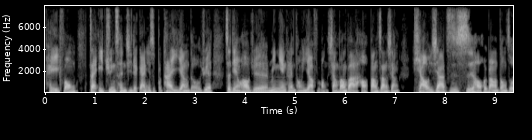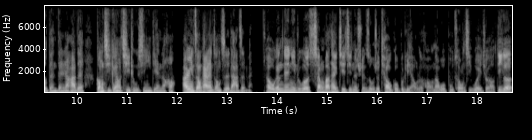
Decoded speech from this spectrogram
培峰在一军层级的概念是不太一样的。我觉得这点的话，我觉得明年可能统一要方想方法了，好帮张翔调一下姿势，哈，挥棒的动作等等，让他的攻击更有企图心一点了。哈，阿云怎么看人？中职的打者们啊，我跟 Danny 如果想法太接近的选手，我就跳过不了了哈。那我补充几位就好。第一个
